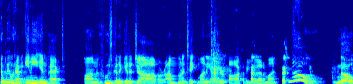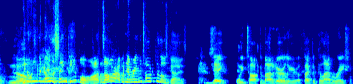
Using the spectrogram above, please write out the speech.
that we would have any impact on who's going to get a job or I'm going to take money out of your pocket or you out of mine? No. No, no. We don't even know the same people. Odds are I would never even talk to those guys. Jake, yeah. we talked about it earlier effective collaboration,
